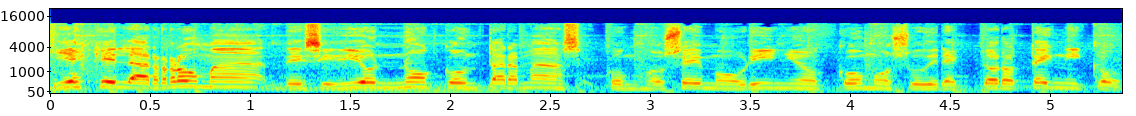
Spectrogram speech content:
Y es que la Roma decidió no contar más con José Mourinho como su director técnico.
